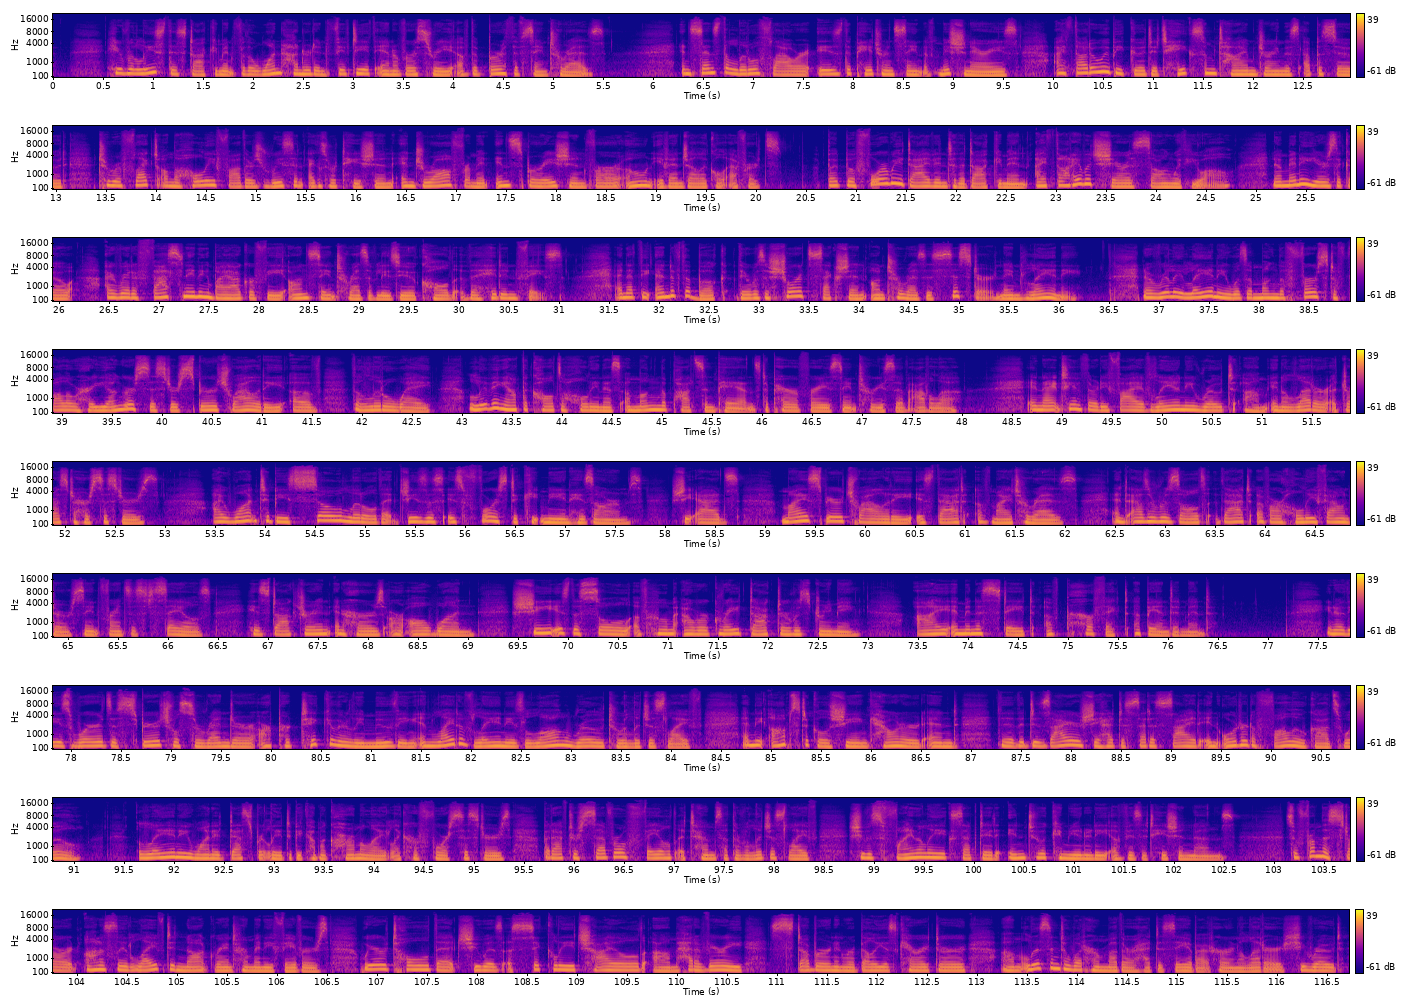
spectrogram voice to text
He released this document for the 150th anniversary of the birth of Saint Therese. And since the little flower is the patron saint of missionaries, I thought it would be good to take some time during this episode to reflect on the Holy Father's recent exhortation and draw from it inspiration for our own evangelical efforts. But before we dive into the document, I thought I would share a song with you all. Now, many years ago, I read a fascinating biography on St. Therese of Lisieux called The Hidden Face. And at the end of the book, there was a short section on Therese's sister named Leonie. Now, really, Leonie was among the first to follow her younger sister's spirituality of the little way, living out the call to holiness among the pots and pans, to paraphrase St. Teresa of Avila. In 1935, Leonie wrote um, in a letter addressed to her sisters I want to be so little that Jesus is forced to keep me in his arms. She adds, My spirituality is that of my Therese, and as a result, that of our holy founder, St. Francis de Sales. His doctrine and hers are all one. She is the soul of whom our great doctor was dreaming. I am in a state of perfect abandonment. You know, these words of spiritual surrender are particularly moving in light of Leonie's long road to religious life and the obstacles she encountered and the, the desires she had to set aside in order to follow God's will. Leonie wanted desperately to become a Carmelite like her four sisters, but after several failed attempts at the religious life, she was finally accepted into a community of visitation nuns. So, from the start, honestly, life did not grant her many favors. We are told that she was a sickly child, um, had a very stubborn and rebellious character. Um, listen to what her mother had to say about her in a letter. She wrote,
